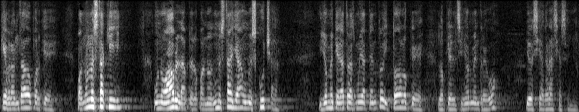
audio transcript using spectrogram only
quebrantado porque cuando uno está aquí, uno habla, pero cuando uno está allá, uno escucha. Y yo me quedé atrás muy atento y todo lo que, lo que el Señor me entregó, yo decía, gracias Señor.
